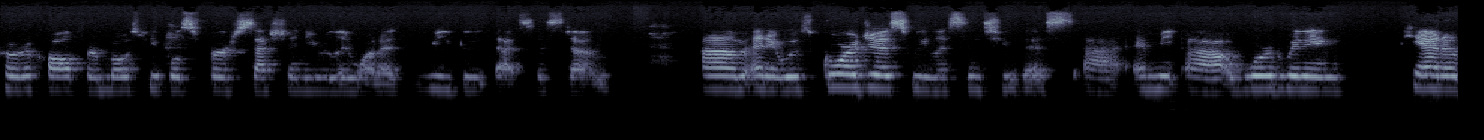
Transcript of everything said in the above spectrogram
protocol for most people's first session. You really want to reboot that system. Um, and it was gorgeous. We listened to this uh, uh, award-winning piano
